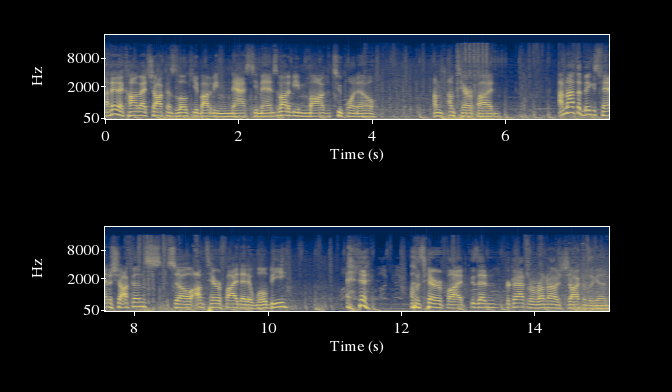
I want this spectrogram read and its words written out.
I think the combat shotgun's low-key about to be nasty, man. It's about to be MOG 2.0. I'm, I'm terrified. I'm not the biggest fan of shotguns, so I'm terrified that it will be. I'm terrified because then we're gonna have to run around with shotguns again.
